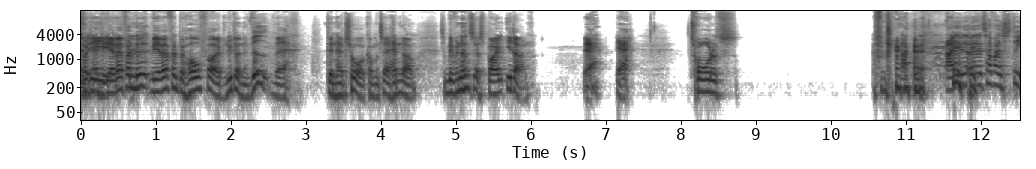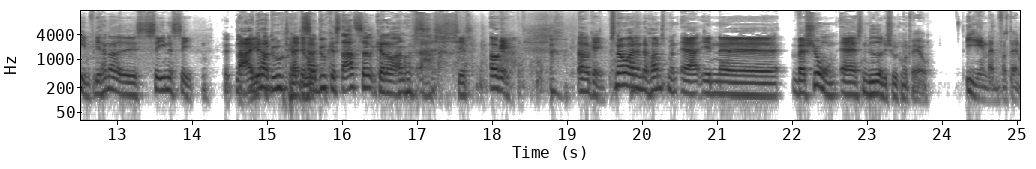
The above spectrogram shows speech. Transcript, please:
Fordi er det- vi, har i hvert fald, vi har i hvert fald behov for, at lytterne ved, hvad den her tor kommer til at handle om. Så bliver vi nødt til at spoil etteren. ja. Ja. Troels. Ej, jeg, tager faktisk Sten, fordi han har øh, senest set den. Nej, det har du. Ja, det så har- du kan starte selv, kan du, Anders. Shit. Okay. Okay. Snow White and the Huntsman er en øh, version af sådan videre det mod dværge. I en eller anden forstand.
